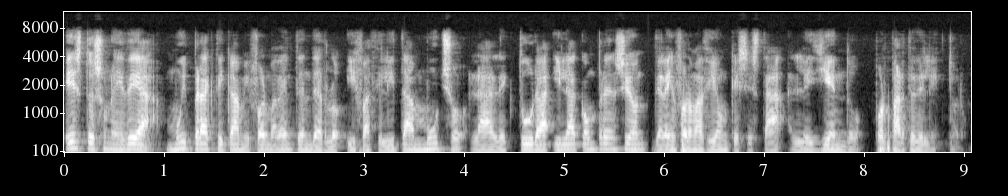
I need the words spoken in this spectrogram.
Esto es una idea muy práctica, mi forma de entenderlo, y facilita mucho la lectura y la comprensión de la información que se está leyendo por parte del lector.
